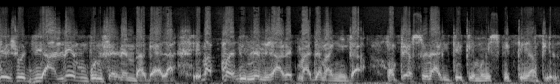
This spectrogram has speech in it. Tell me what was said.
et je dis à même pour nous faire même bagarre là. Et m'a demandé même avec madame Anita, en personnalité que me respecte en pile.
